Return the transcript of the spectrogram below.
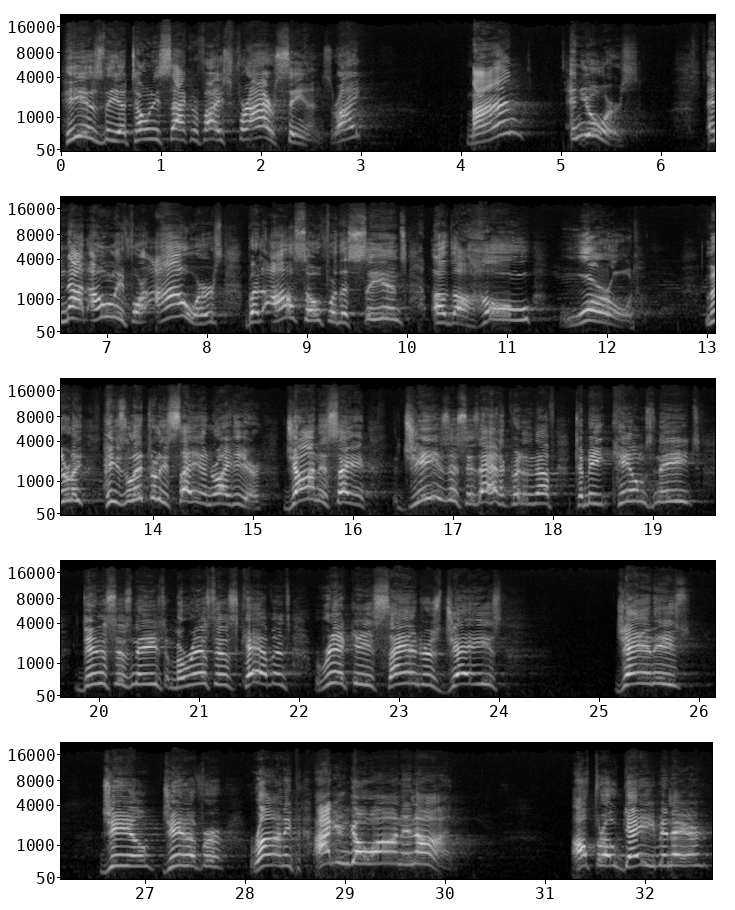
He is the atoning sacrifice for our sins, right? Mine and yours. And not only for ours, but also for the sins of the whole world. Literally, he's literally saying right here, John is saying, Jesus is adequate enough to meet Kim's needs, Dennis's needs, Marissa's, Kevin's, Ricky's, Sandra's, Jay's, Janny's, Jim, Jennifer, Ronnie. I can go on and on. I'll throw Gabe in there,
